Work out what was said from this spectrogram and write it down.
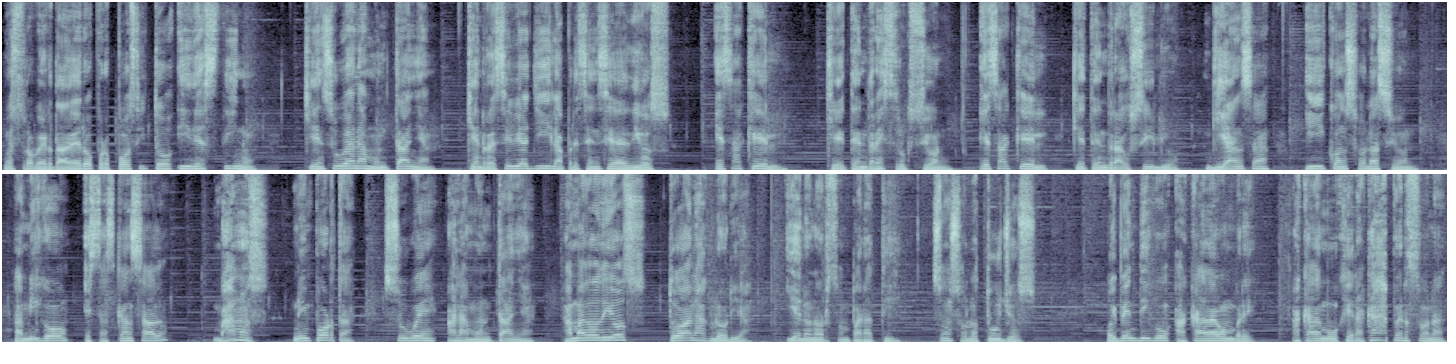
nuestro verdadero propósito y destino. Quien sube a la montaña, quien recibe allí la presencia de Dios, es aquel que tendrá instrucción, es aquel que tendrá auxilio, guianza y consolación. Amigo, ¿estás cansado? Vamos, no importa, sube a la montaña. Amado Dios, toda la gloria, y el honor son para ti, son solo tuyos. Hoy bendigo a cada hombre, a cada mujer, a cada persona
